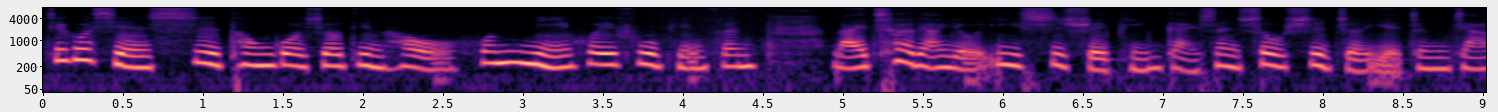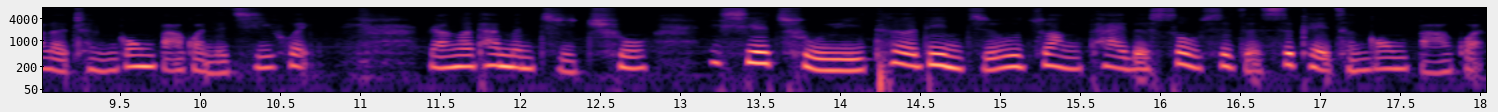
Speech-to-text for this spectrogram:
结果显示，通过修订后昏迷恢复评分来测量有意识水平改善，受试者也增加了成功拔管的机会。然而，他们指出，一些处于特定植物状态的受试者是可以成功拔管，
